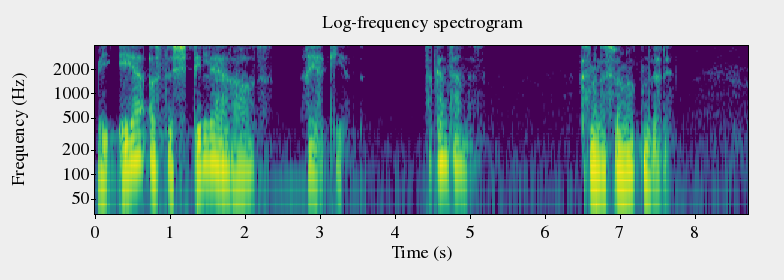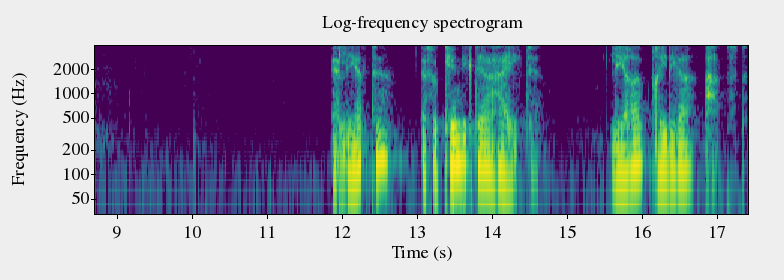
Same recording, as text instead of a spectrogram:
Wie er aus der Stille heraus reagiert. So ganz anders, als man das vermuten würde. Er lehrte, er verkündigte, er heilte. Lehrer, Prediger, Arzt.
